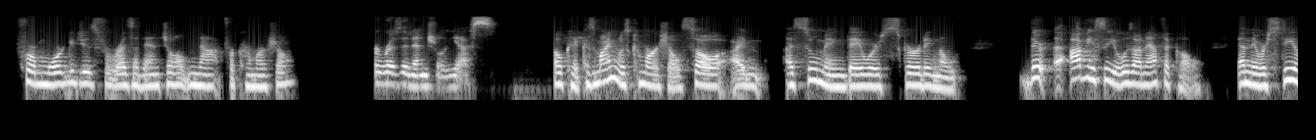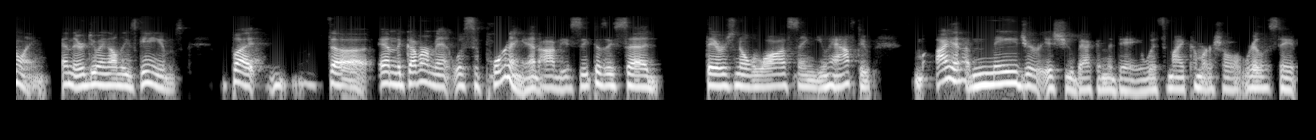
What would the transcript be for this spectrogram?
for mortgages for residential, not for commercial? for residential, yes. Okay, because mine was commercial, so I'm assuming they were skirting the, there, obviously it was unethical and they were stealing and they're doing all these games. But the, and the government was supporting it, obviously, because they said there's no law saying you have to. I had a major issue back in the day with my commercial real estate.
